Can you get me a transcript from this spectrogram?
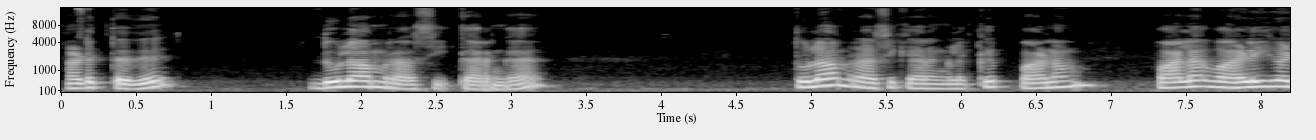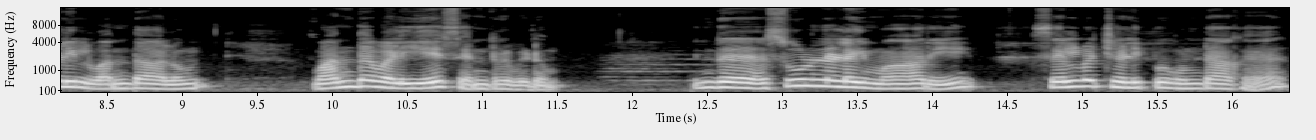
அடுத்தது துலாம் ராசிக்காரங்க. துலாம் ராசிக்காரங்களுக்கு பணம் பல வழிகளில் வந்தாலும் வந்த வழியே சென்றுவிடும். இந்த சூழ்நிலை மாறி செல்வச் செழிப்பு உண்டாக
